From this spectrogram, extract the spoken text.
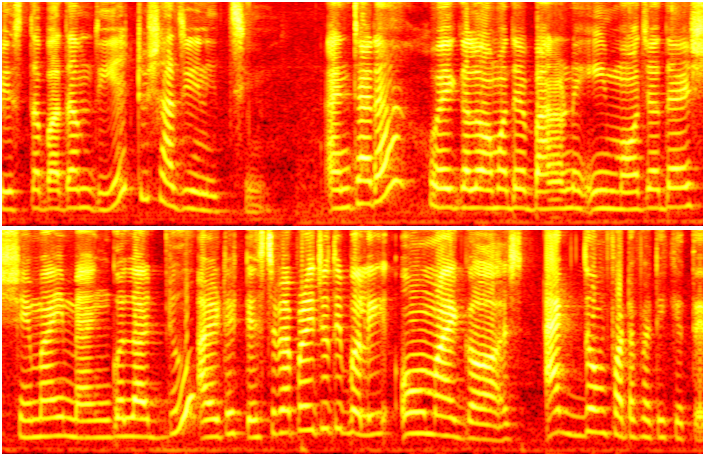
পেস্তা বাদাম দিয়ে একটু সাজিয়ে নিচ্ছি। অ্যান্টারা হয়ে গেল আমাদের বানানো এই মজাদার সেমাই ম্যাঙ্গো লাড্ডু। আর এটা টেস্টের ব্যাপারে যদি বলি ও মাই গস একদম ফাটাফাটি খেতে,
